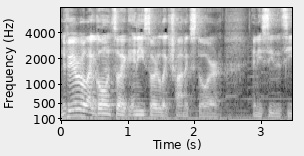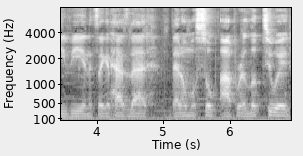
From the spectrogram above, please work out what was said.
if you ever like go into like any sort of electronic store and you see the TV and it's like it has that that almost soap opera look to it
